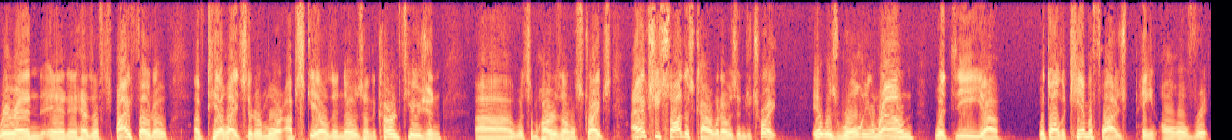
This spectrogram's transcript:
rear end, and it has a spy photo of taillights that are more upscale than those on the current Fusion, uh, with some horizontal stripes. I actually saw this car when I was in Detroit. It was rolling around with the uh, with all the camouflage paint all over it,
